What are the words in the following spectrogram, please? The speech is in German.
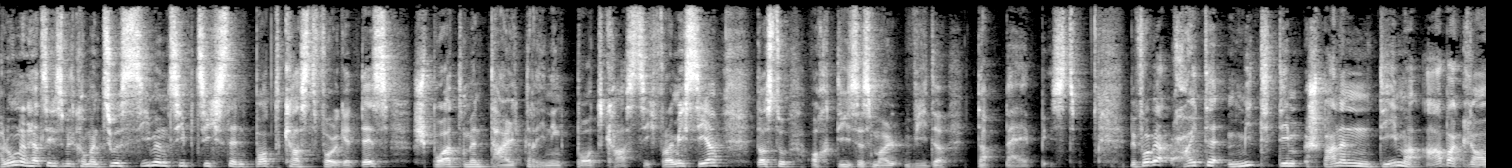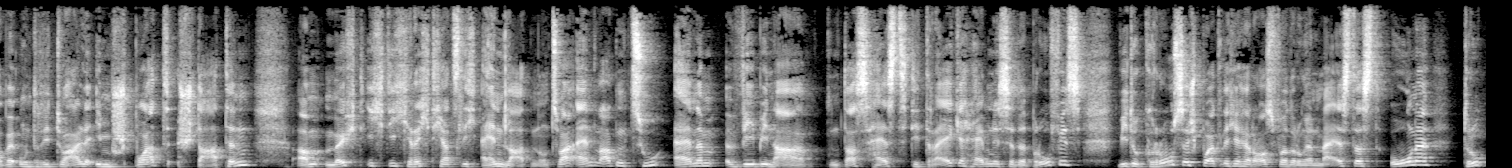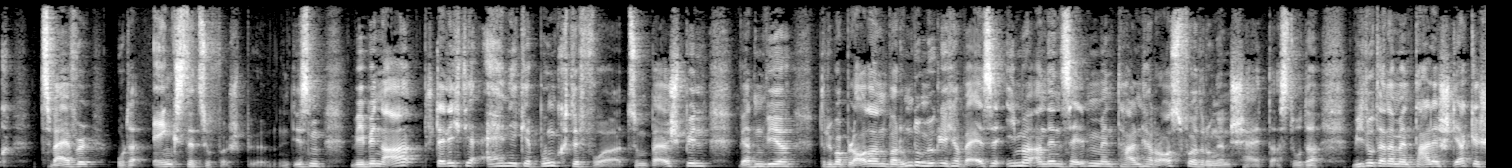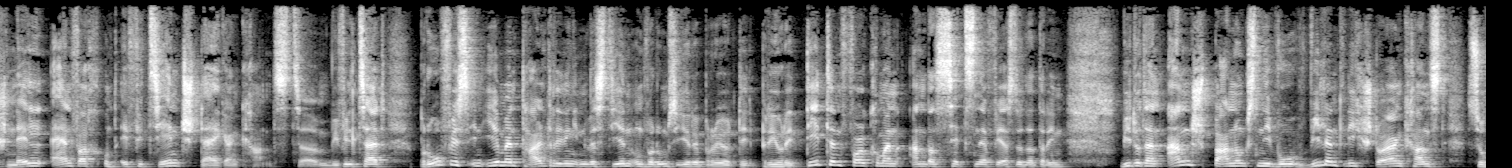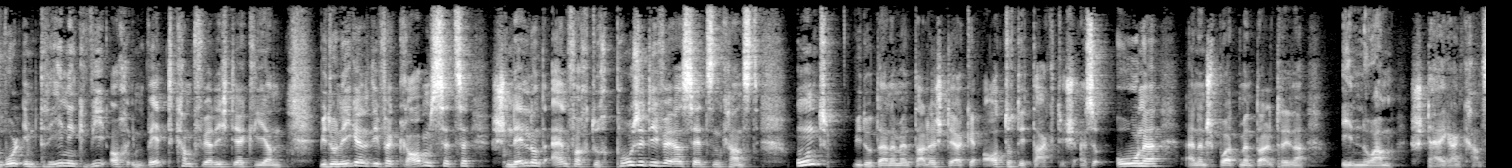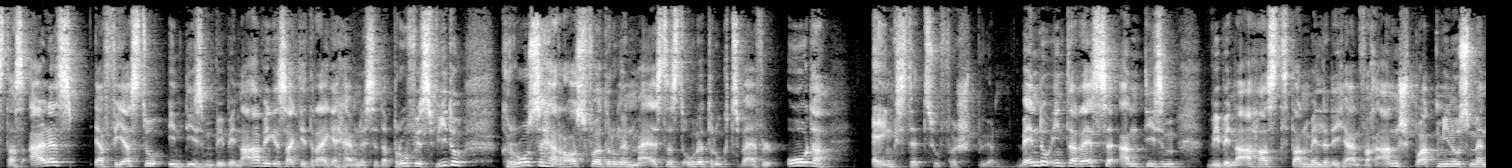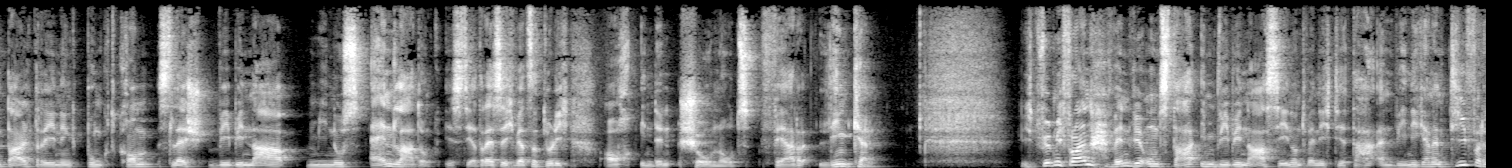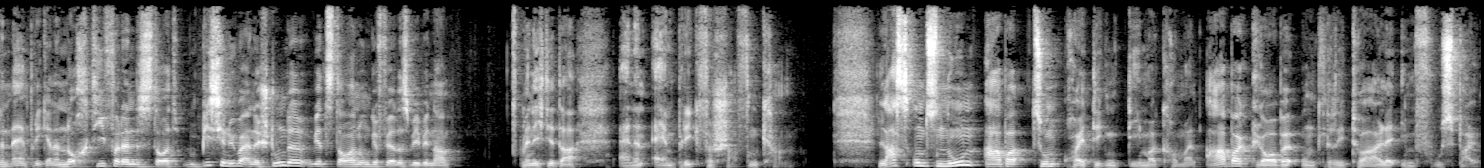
Hallo und ein herzliches Willkommen zur 77. Podcast-Folge des Sportmentaltraining Podcasts. Ich freue mich sehr, dass du auch dieses Mal wieder dabei bist. Bevor wir heute mit dem spannenden Thema Aberglaube und Rituale im Sport starten, ähm, möchte ich dich recht herzlich einladen. Und zwar einladen zu einem Webinar. Und das heißt die drei Geheimnisse der Profis, wie du große sportliche Herausforderungen meisterst, ohne Druck, Zweifel oder Ängste zu verspüren. In diesem Webinar stelle ich dir einige Punkte vor. Zum Beispiel werden wir darüber plaudern, warum du möglicherweise immer an denselben mentalen Herausforderungen scheiterst oder wie du deine mentale Stärke schnell, einfach und effizient steigern kannst. Ähm, wie viel Zeit Profis in ihr Mentaltraining investieren und warum sie ihre Prioritäten vollkommen anders setzen, erfährst du da drin. Wie du dein Anspannungsniveau willentlich steuern kannst, sowohl im Training wie auch im Wettkampf werde ich dir erklären, wie du negative Glaubenssätze schnell und einfach durch positive ersetzen kannst und wie du deine mentale Stärke autodidaktisch, also ohne einen Sportmentaltrainer, enorm steigern kannst. Das alles erfährst du in diesem Webinar. Wie gesagt, die drei Geheimnisse der Profis, wie du große Herausforderungen meisterst ohne Druck, Zweifel oder Ängste zu verspüren. Wenn du Interesse an diesem Webinar hast, dann melde dich einfach an sport-mentaltraining.com slash Webinar-Einladung ist die Adresse. Ich werde es natürlich auch in den Show Notes verlinken. Ich würde mich freuen, wenn wir uns da im Webinar sehen und wenn ich dir da ein wenig einen tieferen Einblick, einen noch tieferen, das dauert ein bisschen über eine Stunde, wird es dauern ungefähr das Webinar, wenn ich dir da einen Einblick verschaffen kann. Lass uns nun aber zum heutigen Thema kommen. Aberglaube und Rituale im Fußball.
